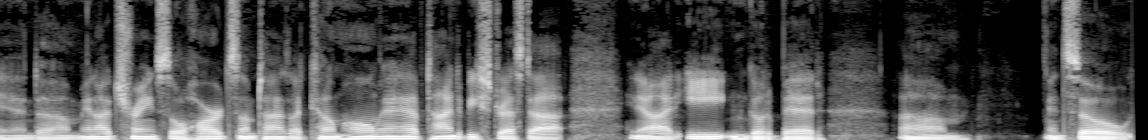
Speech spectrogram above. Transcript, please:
And um, and I'd train so hard sometimes I'd come home and I'd have time to be stressed out. You know, I'd eat and go to bed. Um, and so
